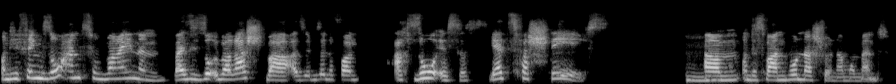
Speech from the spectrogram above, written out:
Und die fing so an zu weinen, weil sie so überrascht war, also im Sinne von, ach so ist es, jetzt verstehe ich's. Mhm. Um, ähm, und es war ein wunderschöner Moment.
